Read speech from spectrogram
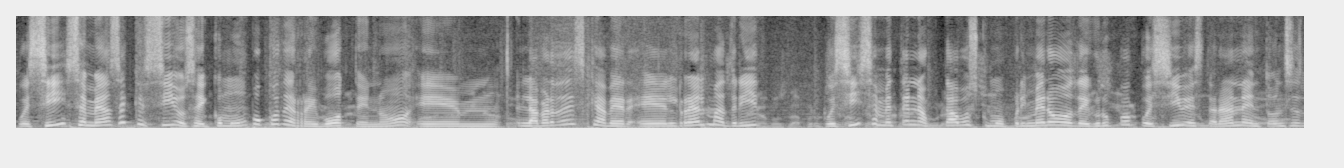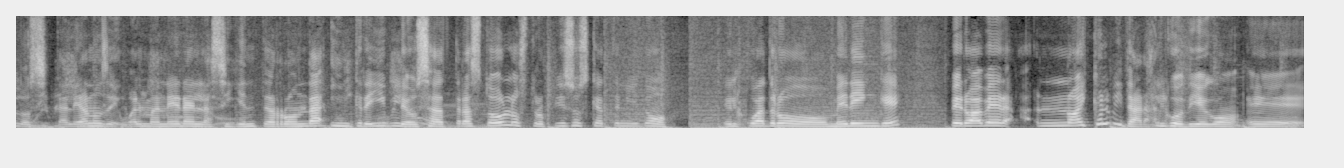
Pues sí, se me hace que sí, o sea, y como un poco de rebote, ¿no? Eh, la verdad es que, a ver, el Real Madrid, pues sí, se meten a octavos como primero de grupo, pues sí, estarán entonces los italianos de igual manera en la siguiente ronda. Increíble, o sea, tras todos los tropiezos que ha tenido el cuadro merengue. Pero a ver, no hay que olvidar algo, Diego. Eh,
